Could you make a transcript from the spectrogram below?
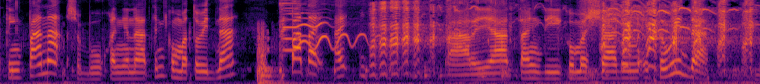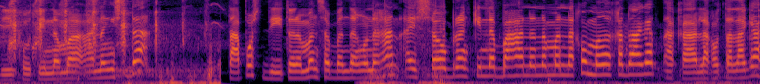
ating pana, subukan nga natin kung matuwid na. Patay! Ay! Para yatang di ko masyadong naituwid ah. Di ko tinamaan ng isda. Tapos dito naman sa bandang unahan ay sobrang kinabahan na naman ako mga kadagat. Akala ko talaga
